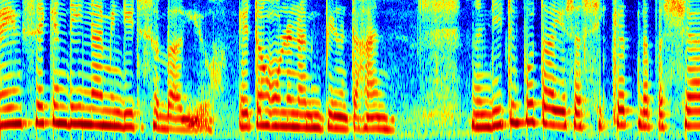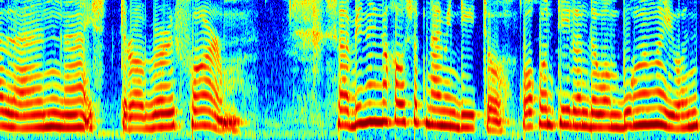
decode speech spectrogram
Ngayong second day namin dito sa Baguio, ito ang una naming pinuntahan. Nandito po tayo sa sikat na pasyalan na Strawberry Farm. Sabi ng nakausap namin dito, kukunti lang daw ang bunga ngayon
